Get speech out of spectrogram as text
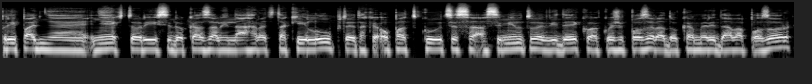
prípadne niektorí si dokázali nahrať taký loop, to je také opatkujúce sa asi minútové videjko, akože pozera do kamery, dáva pozor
